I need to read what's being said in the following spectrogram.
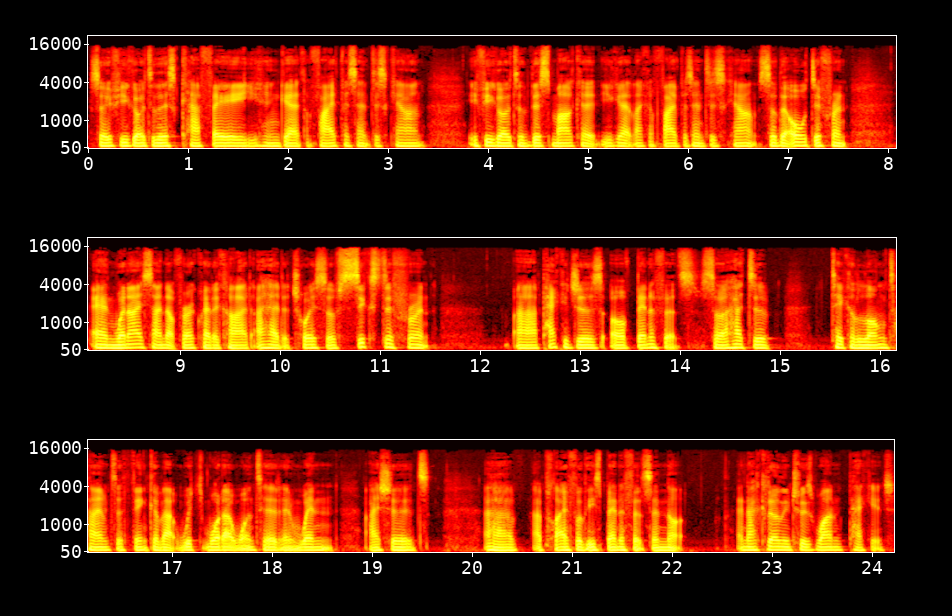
So if you go to this cafe, you can get a five percent discount. If you go to this market, you get like a five percent discount. So they're all different. And when I signed up for a credit card, I had a choice of six different uh, packages of benefits. So I had to take a long time to think about which what I wanted and when I should uh, apply for these benefits and not, and I could only choose one package.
